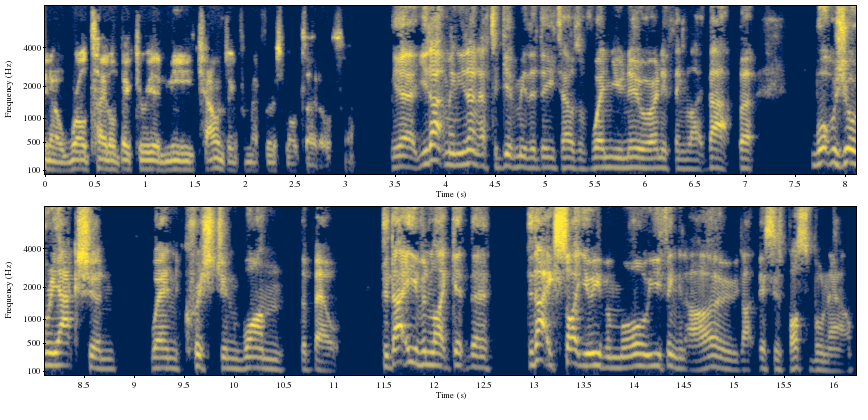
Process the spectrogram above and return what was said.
you know, world title victory and me challenging for my first world title. So. Yeah, you don't. I mean, you don't have to give me the details of when you knew or anything like that. But what was your reaction when Christian won the belt? Did that even like get the did that excite you even more? Were you thinking, oh, like this is possible now?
